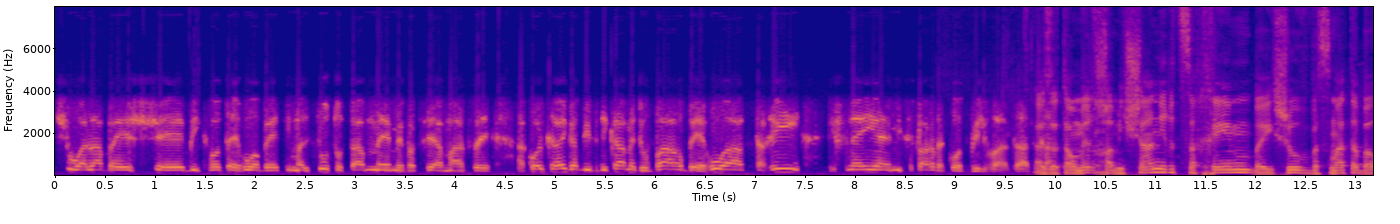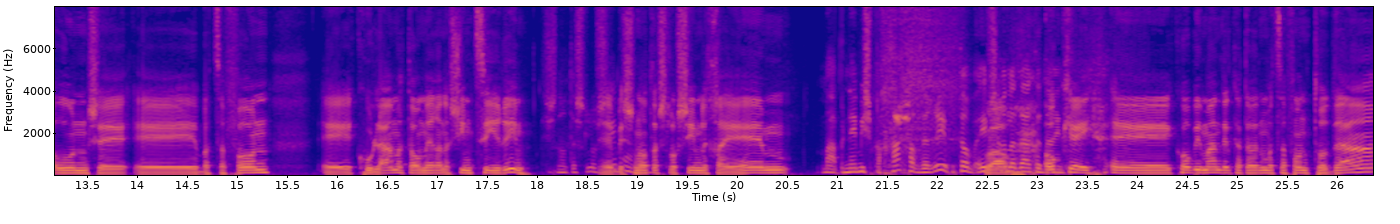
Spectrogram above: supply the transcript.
שהוא עלה באש בעקבות האירוע בעת הימלטות אותם מבצעי המעשה. הכל כרגע בבדיקה, מדובר באירוע טרי לפני מספר דקות בלבד. אז. אתה אומר חמישה נרצחים ביישוב בסמת טבעון שבצפון, כולם אתה אומר אנשים צעירים, שנות אה, ה-30. בשנות ה-30 לחייהם. מה, בני משפחה, חברים? טוב, אי אפשר. לדעת עדיין. אוקיי, אה, קובי מנדל כתבנו בצפון, תודה.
